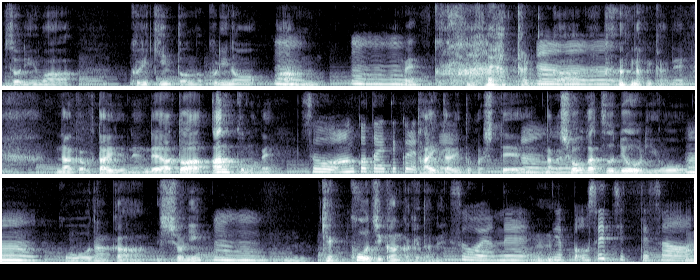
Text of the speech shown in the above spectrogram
ピソリンは栗きんとんの栗のあんうん。うんうんをね、グワーやったりとか、うん なんかねなんか2人でね。であとはあんこもねそうあんこ炊いてくれたね。炊いたりとかして、なんか正月料理をうんこうなんか一緒に、うんうん。うん結構時間かけたね。そうやね、うん。やっぱおせちってさ、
